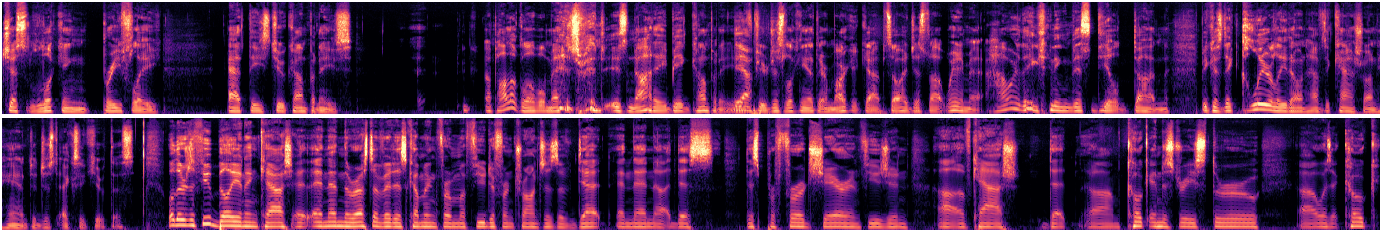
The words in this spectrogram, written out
just looking briefly at these two companies, Apollo Global Management is not a big company yeah. if you're just looking at their market cap. So I just thought, wait a minute, how are they getting this deal done? Because they clearly don't have the cash on hand to just execute this. Well, there's a few billion in cash, and then the rest of it is coming from a few different tranches of debt, and then uh, this this preferred share infusion uh, of cash that um, Koch Industries through uh, was it Koch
